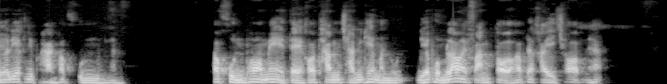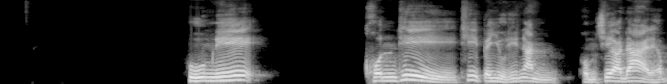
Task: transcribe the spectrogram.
เขาเรียกนิพพานพระคุณเหมือนกันพระคุณพ่อแม่แต่เขาทำชั้นแค่มนุษย์เดี๋ยวผมเล่าให้ฟังต่อครับถ้าใครชอบนะฮะภูมินี้ คนที่ที่ไปอยู่ที่นั่น ผมเชื่อได้เลยครับ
